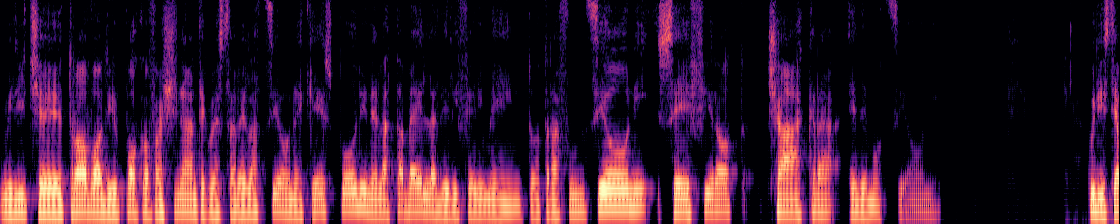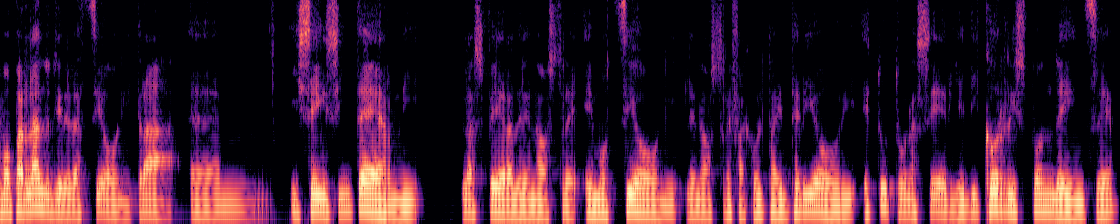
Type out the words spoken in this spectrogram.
mi dice trovo a dir poco affascinante questa relazione che esponi nella tabella di riferimento tra funzioni, sefirot, chakra ed emozioni. Quindi stiamo parlando di relazioni tra ehm, i sensi interni, la sfera delle nostre emozioni, le nostre facoltà interiori e tutta una serie di corrispondenze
